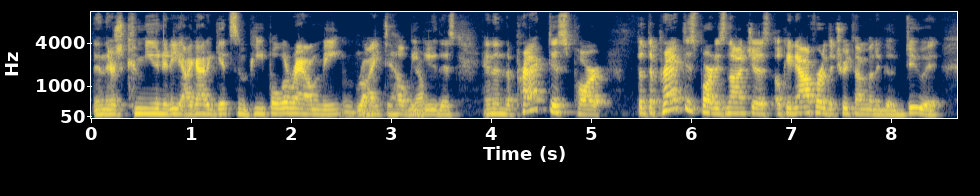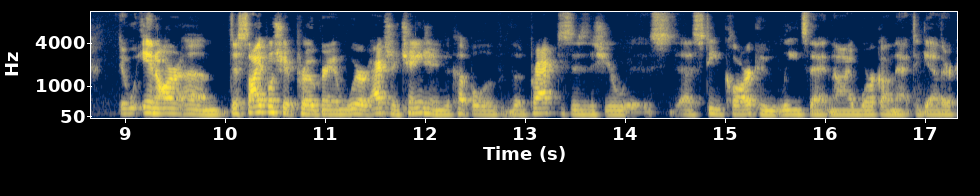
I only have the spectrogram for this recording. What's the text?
Then there's community. I got to get some people around me, Mhm. right, to help me Yep. do this. And then the practice part, but the practice part is not just, okay, now I've heard the truth, I'm going to go do it. In our um, discipleship program, we're actually changing a couple of the practices this year. Uh, Steve Clark, who leads that, and I work on that together.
